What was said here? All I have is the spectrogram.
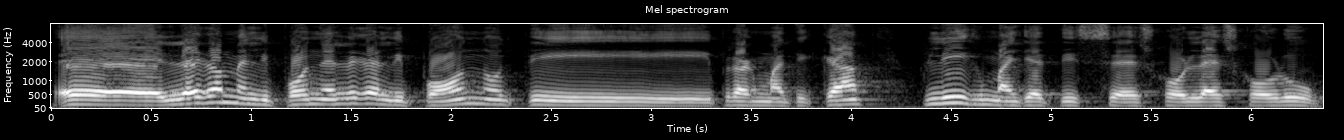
Ε, λέγαμε λοιπόν, έλεγα λοιπόν ότι πραγματικά πλήγμα για τις ε, σχολές χορού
